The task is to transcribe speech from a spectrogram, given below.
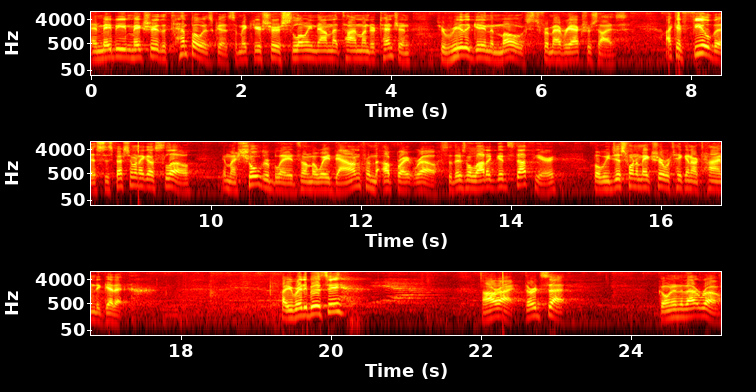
And maybe make sure the tempo is good. So make sure you're slowing down that time under tension so you're really getting the most from every exercise. I can feel this, especially when I go slow, in my shoulder blades on the way down from the upright row. So there's a lot of good stuff here, but we just want to make sure we're taking our time to get it. Are you ready, Bootsy? Yeah. All right, third set. Going into that row.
